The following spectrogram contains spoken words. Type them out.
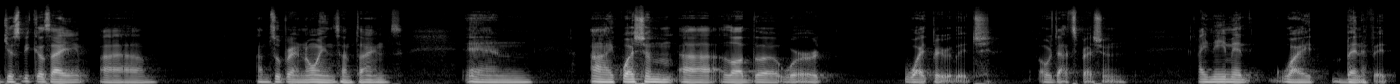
just because I uh, I'm super annoying sometimes, and I question uh, a lot the word white privilege or that expression. I name it white benefit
